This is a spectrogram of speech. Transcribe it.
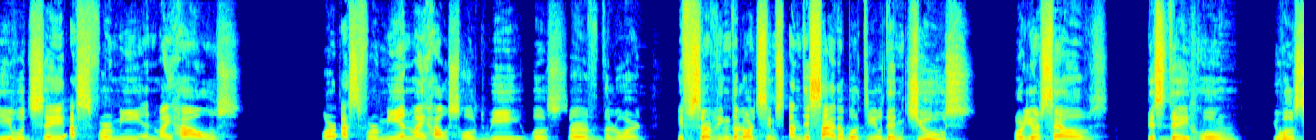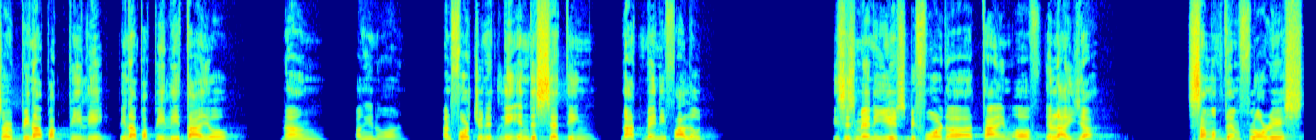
he would say, As for me and my house, or as for me and my household, we will serve the Lord. If serving the Lord seems undesirable to you, then choose for yourselves this day whom you will serve. Pinapagpili, pinapapili tayo ng Panginoon. Unfortunately, in this setting, not many followed. This is many years before the time of Elijah. Some of them flourished,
